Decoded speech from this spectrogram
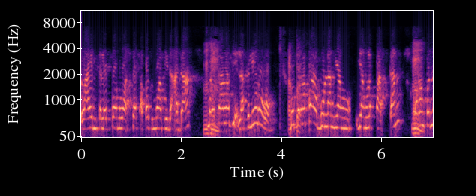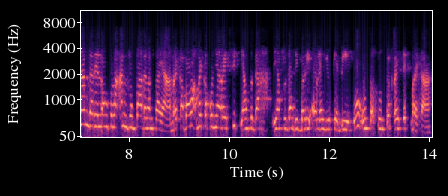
lain telefon WhatsApp apa semua tidak ada. Mm-hmm. Mereka lagi lah keliru. Apa? Beberapa bulan yang yang lepas kan, mm. orang penam dari Long Pulaan jumpa dengan saya. Mereka bawa mereka punya resit yang sudah yang sudah diberi oleh UKB itu untuk tuntut resit mereka.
